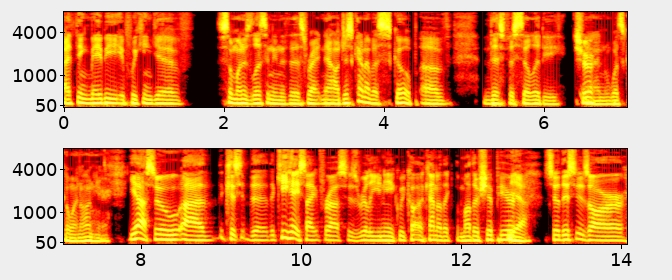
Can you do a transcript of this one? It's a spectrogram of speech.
I think maybe if we can give someone who's listening to this right now just kind of a scope of this facility Sure. and what's going on here. yeah so uh, because the the kihei site for us is really unique we call it kind of like the mothership here Yeah. so this is our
